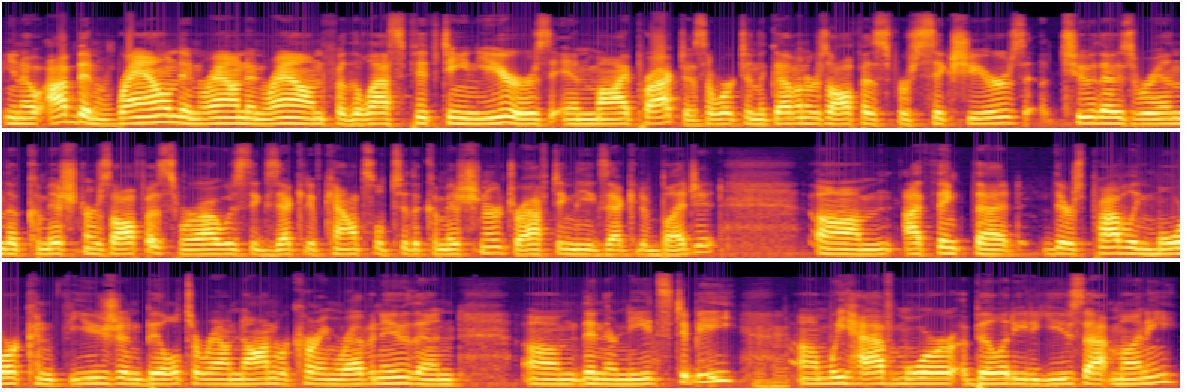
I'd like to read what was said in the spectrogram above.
you know, I've been round and round and round for the last 15 years in my practice. I worked in the governor's office for six years. Two of those were in the commissioner's office, where I was the executive counsel to the commissioner, drafting the executive budget. Um, I think that there's probably more confusion built around non-recurring revenue than um, than there needs to be. Mm-hmm. Um, we have more ability to use that money.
